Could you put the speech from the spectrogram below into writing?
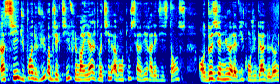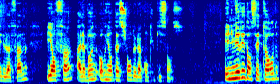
Ainsi, du point de vue objectif, le mariage doit-il avant tout servir à l'existence, en deuxième lieu à la vie conjugale de l'homme et de la femme, et enfin à la bonne orientation de la concupiscence. Énumérés dans cet ordre,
